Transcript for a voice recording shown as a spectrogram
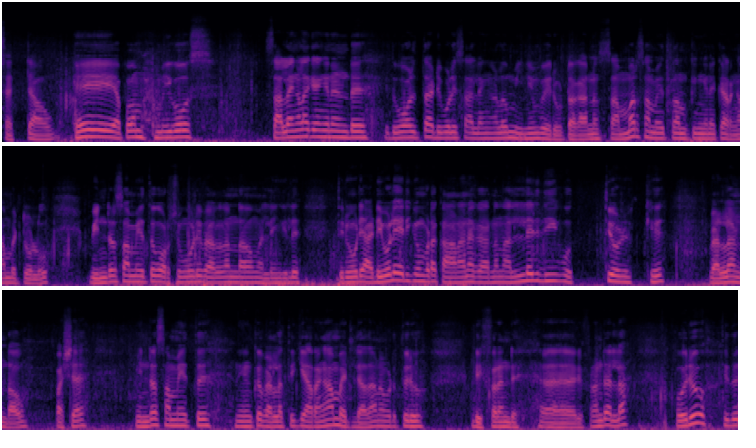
സെറ്റാവും ഏയ് അപ്പം മിഗോസ് സ്ഥലങ്ങളൊക്കെ എങ്ങനെയുണ്ട്? ഇതുപോലത്തെ അടിപൊളി സ്ഥലങ്ങളും ഇനിയും വരും കേട്ടോ കാരണം സമ്മർ സമയത്ത് നമുക്ക് ഇങ്ങനെയൊക്കെ ഇറങ്ങാൻ പറ്റുള്ളൂ. വിന്റർ സമയത്ത് കുറച്ചും കൂടി വെള്ളം ഉണ്ടാവും. അല്ലെങ്കിൽ ഇതിനും കൂടി അടിപൊളിയായിരിക്കും ഇവിടെ കാണാനോ കാരണം നല്ല രീതിയിൽ ഒത്തിയൊഴുക്ക് വെള്ളം ഉണ്ടാവും. പക്ഷേ വിന്റർ സമയത്ത് നിങ്ങൾക്ക് വെള്ളത്തേക്ക് ഇറങ്ങാൻ പറ്റില്ല. അതാണ് ഇവിടുത്തെ ഒരു ഡിഫറന്റ് ഡിഫറന്റ് അല്ല. ഒരു ഇത്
